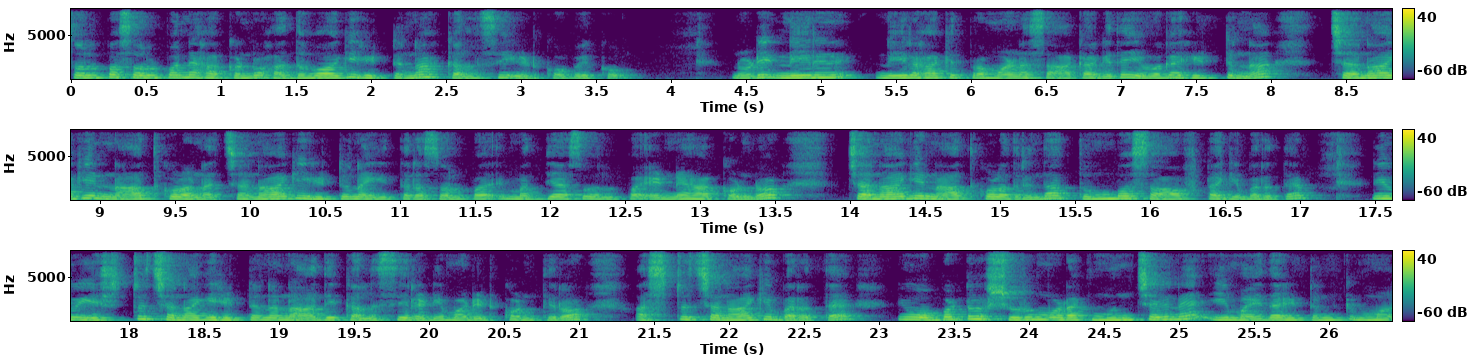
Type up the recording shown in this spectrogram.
ಸ್ವಲ್ಪ ಸ್ವಲ್ಪನೇ ಹಾಕ್ಕೊಂಡು ಹದವಾಗಿ ಹಿಟ್ಟನ್ನು ಕಲಸಿ ಇಟ್ಕೋಬೇಕು ನೋಡಿ ನೀರು ನೀರು ಹಾಕಿದ ಪ್ರಮಾಣ ಸಾಕಾಗಿದೆ. ಇವಾಗ ಹಿಟ್ಟನ್ನು ಚೆನ್ನಾಗಿ ನಾದ್ಕೊಳ್ಳೋಣ, ಚೆನ್ನಾಗಿ ಹಿಟ್ಟನ್ನ ಈ ಥರ ಸ್ವಲ್ಪ ಮಧ್ಯ ಸ್ವಲ್ಪ ಎಣ್ಣೆ ಹಾಕ್ಕೊಂಡು ಚೆನ್ನಾಗಿ ನಾದ್ಕೊಳ್ಳೋದ್ರಿಂದ ತುಂಬ ಸಾಫ್ಟಾಗಿ ಬರುತ್ತೆ. ನೀವು ಎಷ್ಟು ಚೆನ್ನಾಗಿ ಹಿಟ್ಟನ್ನು ನಾದಿ ಕಲಸಿ ರೆಡಿ ಮಾಡಿ ಇಟ್ಕೊಳ್ತೀರೋ ಅಷ್ಟು ಚೆನ್ನಾಗಿ ಬರುತ್ತೆ. ನೀವು ಒಬ್ಬಟ್ಟು ಶುರು ಮಾಡೋಕ್ಕೆ ಮುಂಚೆನೇ ಈ ಮೈದಾ ಹಿಟ್ಟನ್ನು ಮ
